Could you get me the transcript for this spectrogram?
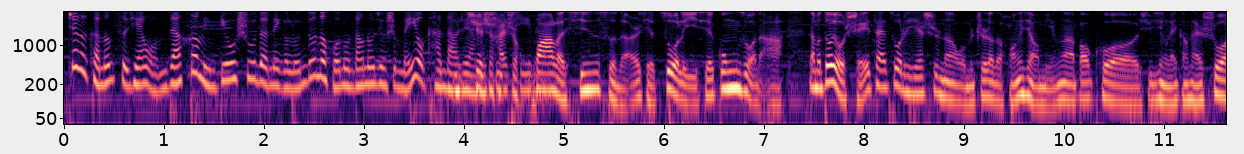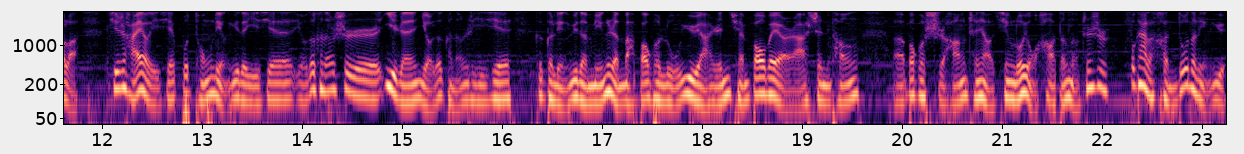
这个可能此前我们在赫敏丢书的那个伦敦的活动当中就是没有看到这样。确实还是花了心思的，而且做了一些工作的啊。那么都有谁在做这些事呢？我们知道的黄晓明啊，包括徐静蕾，刚才说了，其实还有一些不同领域的一些，有的可能是艺人，有的可能是一些各个领域的名人吧，包括鲁豫啊、任泉、包贝尔啊、沈腾，呃，包括史航、陈小青、罗永浩等等，真是覆盖了很多的领域。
